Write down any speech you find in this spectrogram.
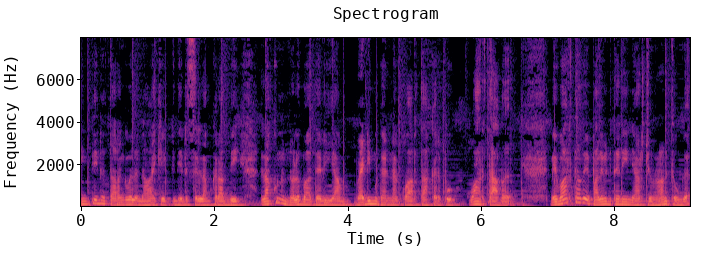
එක්දින තරඟවල නායකෙක් විදිහට සෙල්ලම් කරද්දී ලකුණු නොලබා දැවියාම් වැඩිම ගන්නක් වාර්තා කරපු වාර්තාව. මේ වාර්තාවේ පළවෙනි තැනින් අර්ජුන රණතුංග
